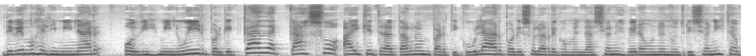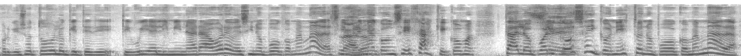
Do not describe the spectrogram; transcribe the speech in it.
debemos eliminar o disminuir, porque cada caso hay que tratarlo en particular, por eso la recomendación es ver a una nutricionista, porque yo todo lo que te, voy a eliminar ahora, a ver si no puedo comer nada. Siempre me aconsejas que coma tal o cual cosa y con esto no puedo comer nada.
